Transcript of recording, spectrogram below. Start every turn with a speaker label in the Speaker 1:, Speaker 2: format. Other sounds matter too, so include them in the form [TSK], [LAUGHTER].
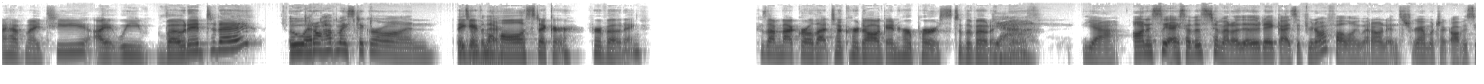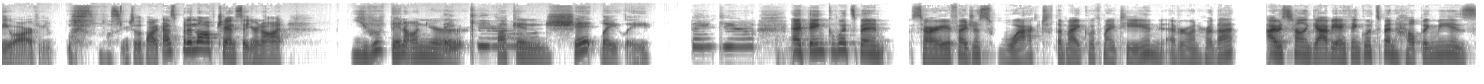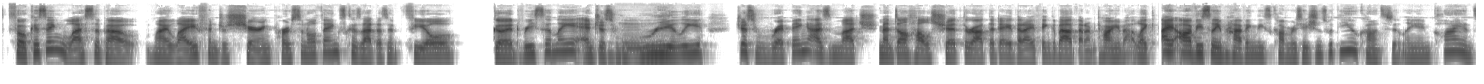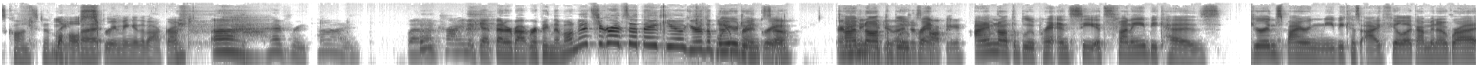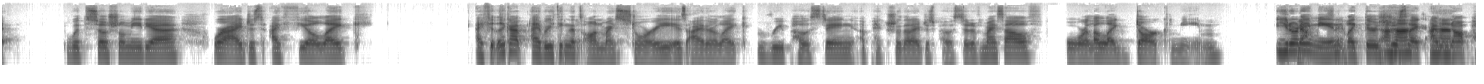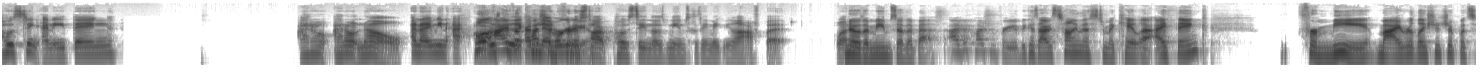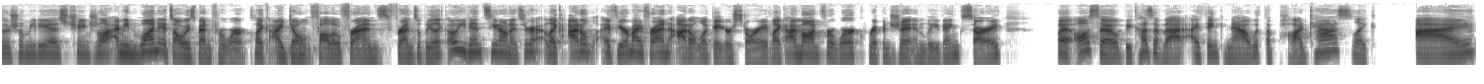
Speaker 1: I have my tea. I we voted today.
Speaker 2: Oh, I don't have my sticker on.
Speaker 1: They
Speaker 2: It's
Speaker 1: gave
Speaker 2: over there.
Speaker 1: Mahal a sticker for voting. Because I'm that girl that took her dog in her purse to the voting
Speaker 2: Yeah.
Speaker 1: booth.
Speaker 2: Yeah. Honestly, I said this to Meadow the other day, guys. If you're not following Meadow on Instagram, which like obviously you are if you're [LAUGHS] listening to the podcast, but in the off chance that you're not, you have been on your
Speaker 1: you.
Speaker 2: fucking shit lately.
Speaker 1: Thank you. I think what's been sorry if I just whacked the mic with my tea and everyone heard that. I was telling Gabby, I think what's been helping me is focusing less about my life and just sharing personal things because that doesn't feel good recently and just
Speaker 2: Mhm.
Speaker 1: really just ripping as much mental health shit throughout the day that I think about that I'm talking about. Like I obviously am having these conversations with you constantly and clients [LAUGHS] constantly.
Speaker 2: Mahal
Speaker 1: but
Speaker 2: screaming in the background.
Speaker 1: uh, [LAUGHS] every time. But I'm [LAUGHS] trying to get better about ripping them on Instagram. So thank you. You're the
Speaker 2: No,
Speaker 1: blueprint.
Speaker 2: you're doing great.
Speaker 1: so
Speaker 2: I'm not the
Speaker 1: do, just
Speaker 2: blueprint. I'm not the blueprint. And see, it's funny because you're inspiring me because I feel like I'm in a rut with social media where I just I feel like I feel like I, everything that's on my story is either like reposting a picture that I just posted of myself or a like dark meme. You know what I mean?
Speaker 1: same.
Speaker 2: Like there's just
Speaker 1: Uh-huh,
Speaker 2: like
Speaker 1: uh-huh.
Speaker 2: I'm not posting anything. I don't I don't know. And I mean I,
Speaker 1: Well, I
Speaker 2: obviously
Speaker 1: a
Speaker 2: like I'm never going to stop posting those memes because they make me laugh, but what?
Speaker 1: No, the memes are the best. I have a question for you because I was telling this to Michaela. I think for me, my relationship with social media has changed a lot. I mean, one, it's always been for work. Like, I don't follow friends. Friends will be like, oh, you didn't see it on Instagram. Like, I don't, if you're my friend, I don't look at your story. Like, I'm on for work, ripping shit and leaving. Sorry. But also, because of that, I think now with the podcast, like, I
